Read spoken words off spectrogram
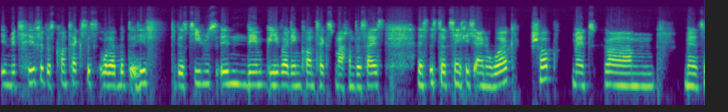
mit Hilfe des Kontextes oder mit Hilfe des Teams in dem jeweiligen Kontext machen. Das heißt, es ist tatsächlich ein Workshop mit ähm, mit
